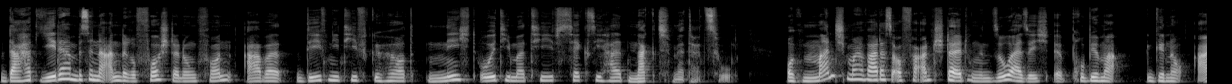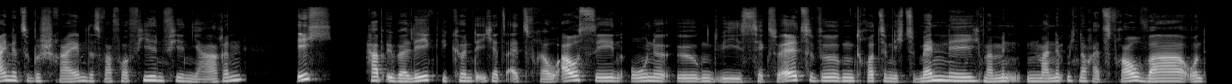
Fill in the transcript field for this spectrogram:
Da hat jeder ein bisschen eine andere Vorstellung von, aber definitiv gehört nicht ultimativ sexy halb nackt mit dazu. Und manchmal war das auf Veranstaltungen so, also ich äh, probiere mal genau eine zu beschreiben, das war vor vielen, vielen Jahren. Ich habe überlegt, wie könnte ich jetzt als Frau aussehen, ohne irgendwie sexuell zu wirken, trotzdem nicht zu männlich, man, man nimmt mich noch als Frau wahr und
